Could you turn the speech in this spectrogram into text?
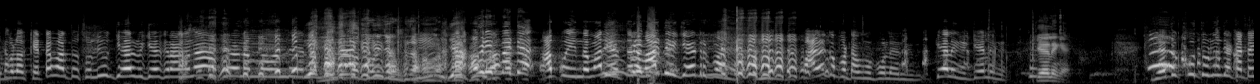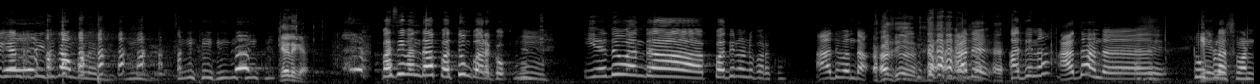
இவ்வளவு கெட்ட வார்த்தை சொல்லியும் கேள்வி கேக்குறாங்கன்னா அப்புறம் நம்ம வந்து? எப்படிப்பட்ட அப்போ இந்த மாதிரி எத்தனை வார்த்தையை கேட்டிருப்பாங்க? பழக்கப்பட்டவங்க போல இருக்குது. கேளுங்க கேளுங்க. கேளுங்க. எதுக்கும் துணிஞ்ச கட்டைங்கன்றது இதுதான் போல இருக்கு. கேளுங்க. பசி வந்தா பத்தும் பறக்கும். எது வந்தா பதினொன்னு பறக்கும்? அது வந்தா. அது அது. அதுனா? அதான் அந்த டூ பிளஸ் ஒன்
